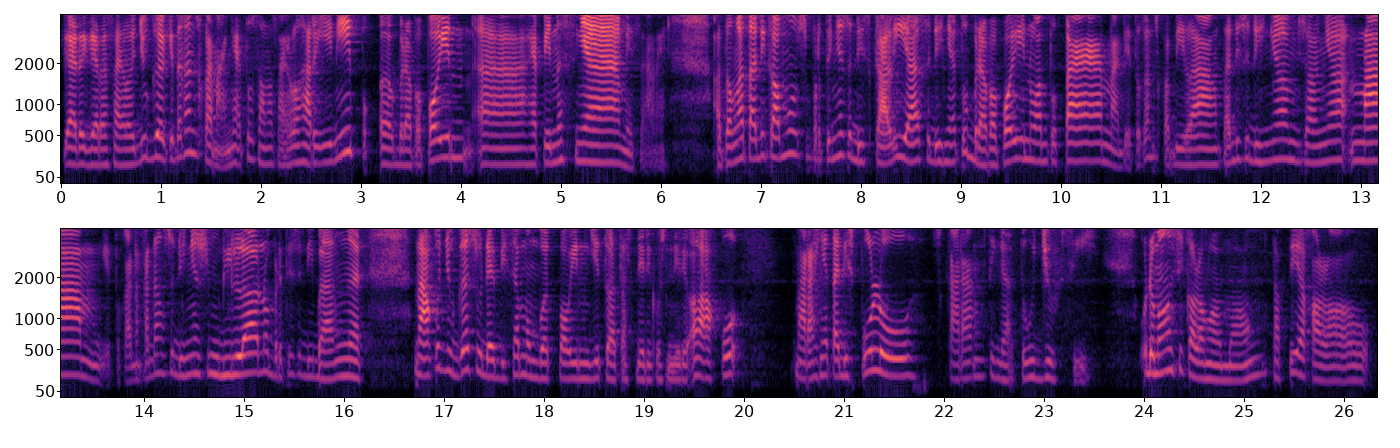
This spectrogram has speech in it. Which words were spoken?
gara-gara Silo juga. Kita kan suka nanya tuh sama Silo hari ini eh, berapa poin eh, happinessnya? misalnya. Atau enggak tadi kamu sepertinya sedih sekali ya sedihnya tuh berapa poin? One to ten. Nah dia tuh kan suka bilang tadi sedihnya misalnya 6 gitu. Kadang-kadang sedihnya 9 oh berarti sedih banget. Nah aku juga sudah bisa membuat poin gitu atas diriku sendiri. Oh aku marahnya tadi 10 sekarang tinggal 7 sih. Udah mau sih kalau ngomong tapi ya kalau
